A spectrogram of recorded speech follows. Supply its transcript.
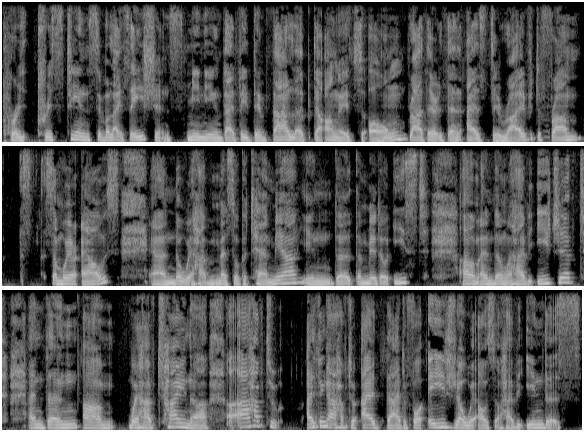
pristine civilizations, meaning that they developed on its own rather than as derived from somewhere else. And we have Mesopotamia in the, the Middle East. Um, and then we have Egypt. And then, um, we have China. I have to, I think I have to add that for Asia, we also have Indus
